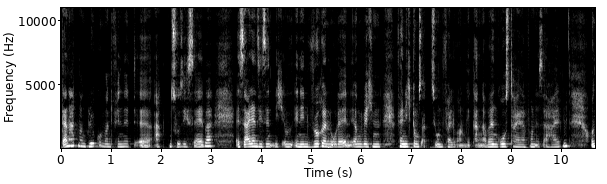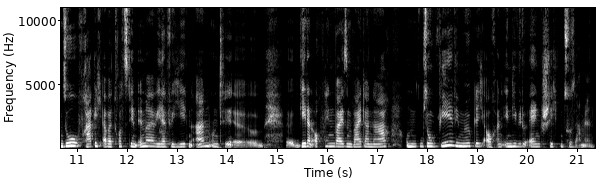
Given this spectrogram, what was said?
dann hat man Glück und man findet äh, Akten zu sich selber, es sei denn, sie sind nicht im, in den Wirren oder in irgendwelchen Vernichtungsaktionen verloren gegangen, aber ein Großteil davon ist erhalten. Und so frage ich aber trotzdem immer wieder für jeden an und äh, äh, gehe dann auch Hinweisen weiter nach, um so viel wie möglich auch an individuellen Geschichten zu sammeln.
